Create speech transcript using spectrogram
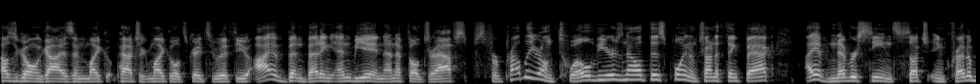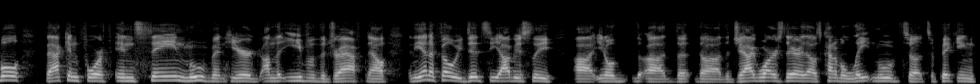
How's it going, guys? And Michael, Patrick, Michael, it's great to be with you. I have been betting NBA and NFL drafts for probably around 12 years now at this point. I'm trying to think back. I have never seen such incredible back and forth, insane movement here on the eve of the draft. Now, in the NFL, we did see obviously, uh, you know, uh, the, the the Jaguars there. That was kind of a late move to, to picking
